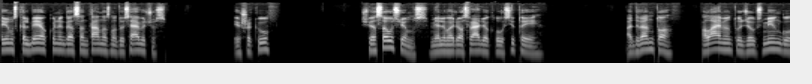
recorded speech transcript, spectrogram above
Jums kalbėjo kunigas Antanas Matusevičius. Iš akių. Šviesaus jums, mėly Marijos radio klausytojai. Advento, palaimintų, džiaugsmingų,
